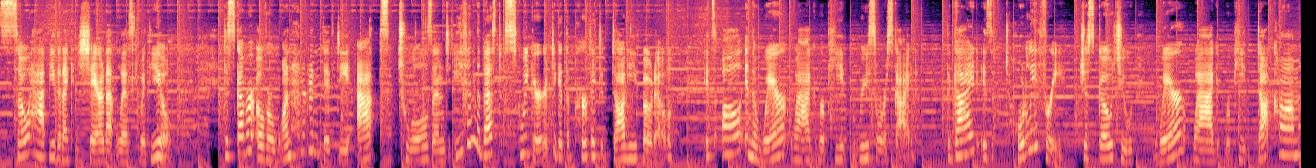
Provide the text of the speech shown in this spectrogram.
so happy that I can share that list with you. Discover over 150 apps, tools, and even the best squeaker to get the perfect doggy photo. It's all in the Wear, Wag, Repeat resource guide. The guide is totally free. Just go to wearwagrepeat.com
